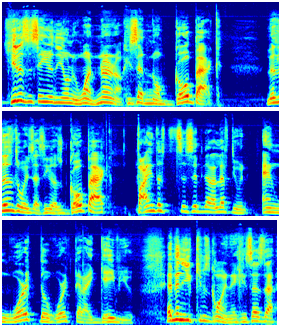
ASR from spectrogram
He doesn't say you're the only one. No, no, no. He said, no, go back. Listen to what he says. He goes, go back, find the city that I left you in, and work the work that I gave you. And then he keeps going. He says that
